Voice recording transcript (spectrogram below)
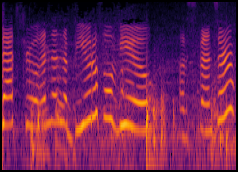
That's true. And then the beautiful view of Spencer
